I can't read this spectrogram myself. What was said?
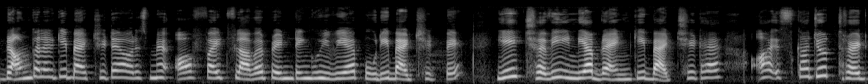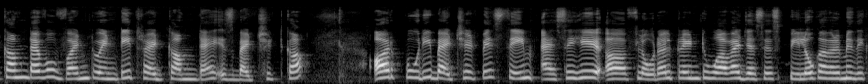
ब्राउन कलर की बेडशीट है और इसमें ऑफ़ वाइट फ्लावर प्रिंटिंग हुई हुई है पूरी बेडशीट पे। ये छवि इंडिया ब्रांड की बेडशीट है और इसका जो थ्रेड काउंट है वो 120 थ्रेड काउंट है इस बेडशीट का। और पूरी बेडशीट पे सेम ऐसे ही फ्लोरल प्रिंट हुआ हुआ है, जैसे इस पीलो कवर में दिख,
